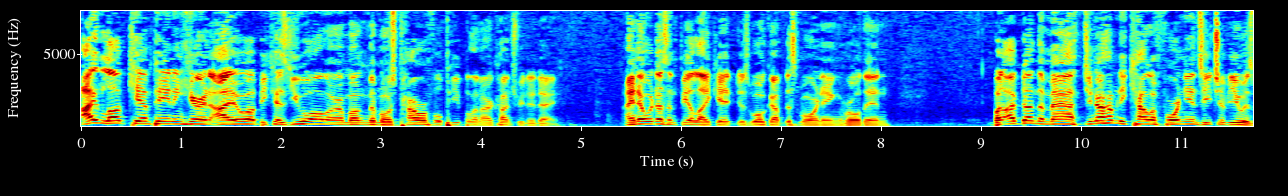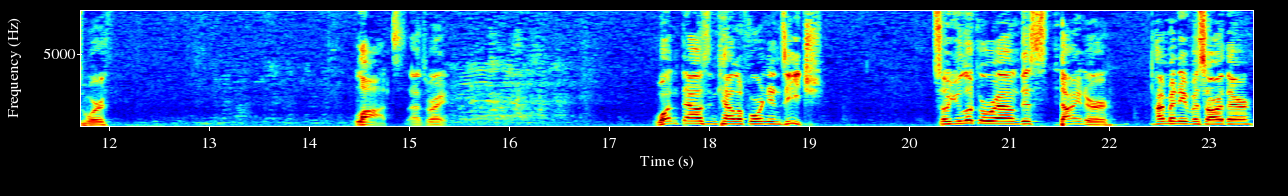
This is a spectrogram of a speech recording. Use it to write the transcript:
I love campaigning here in Iowa because you all are among the most powerful people in our country today. I know it doesn't feel like it, just woke up this morning, rolled in. But I've done the math. Do you know how many Californians each of you is worth? Lots, that's right. 1,000 Californians each. So you look around this diner, how many of us are there?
